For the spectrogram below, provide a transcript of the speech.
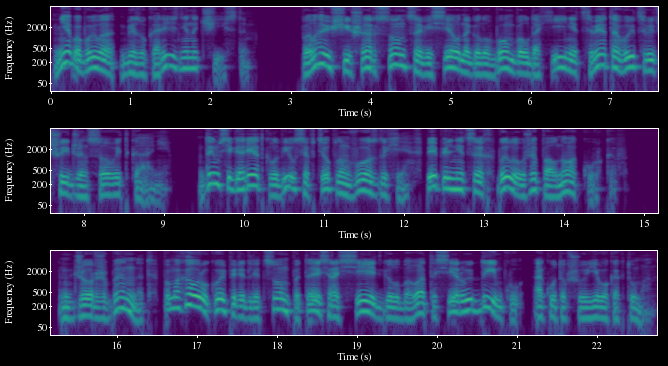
небо было безукоризненно чистым. Пылающий шар солнца висел на голубом балдахине цвета выцветшей джинсовой ткани. Дым сигарет клубился в теплом воздухе, в пепельницах было уже полно окурков. Джордж Беннет помахал рукой перед лицом, пытаясь рассеять голубовато-серую дымку, окутавшую его как туман.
